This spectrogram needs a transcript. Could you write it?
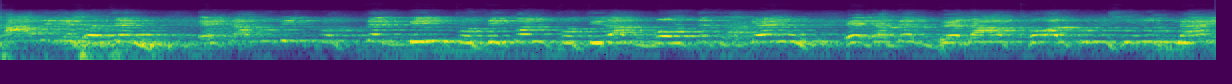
সাদিক এসেছেন। এটা প্রত্যেক দিন বলতে থাকেন, এটাতে নাই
